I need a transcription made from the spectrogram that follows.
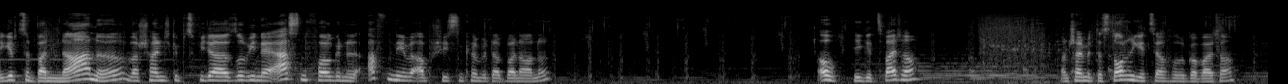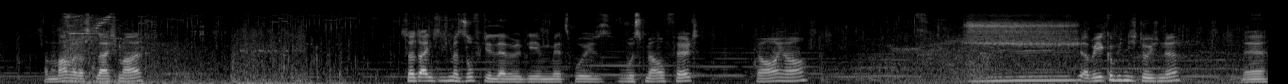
Hier gibt es eine Banane. Wahrscheinlich gibt es wieder, so wie in der ersten Folge, einen Affen, den wir abschießen können mit der Banane. Oh, hier geht's weiter. Anscheinend mit der Story geht es ja sogar weiter. Dann machen wir das gleich mal. Es sollte eigentlich nicht mehr so viele Level geben, jetzt wo, ich, wo es mir auffällt. Ja, ja. Aber hier komme ich nicht durch, ne? Ne.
